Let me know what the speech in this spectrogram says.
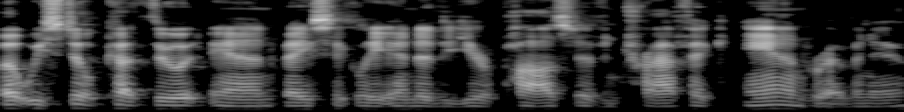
but we still cut through it and basically ended the year positive in traffic and revenue.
